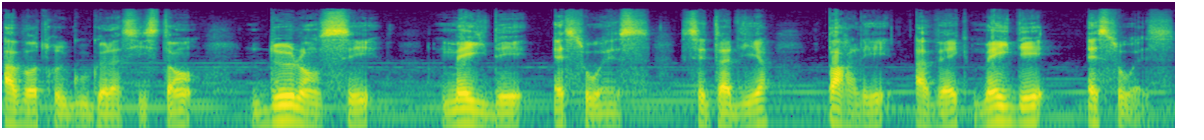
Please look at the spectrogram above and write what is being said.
à votre Google Assistant de lancer Mayday SOS, c'est-à-dire parler avec Mayday SOS.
